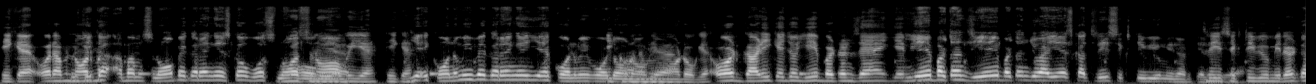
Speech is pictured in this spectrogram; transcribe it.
ठीक है? और हम नॉर्मल अब हम स्नो पे करेंगे इसको वो स्नो हो स्नो गई हो गई है ठीक है। ये इकोनॉमी पे करेंगे ये इकोनॉमी मोड ऑन हो गया मोड हो गया। और गाड़ी के जो ये बटन्स हैं ये ये बटन ये बटन जो है ये इसका 360 व्यू मिरर के है। 360 व्यू मिरर का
